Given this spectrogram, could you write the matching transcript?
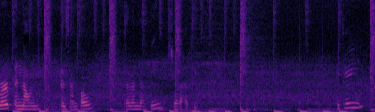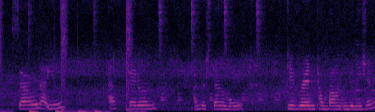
verb and noun. Example, jalan kaki, suara hati. Okay, so that you have better understandable different compound Indonesian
